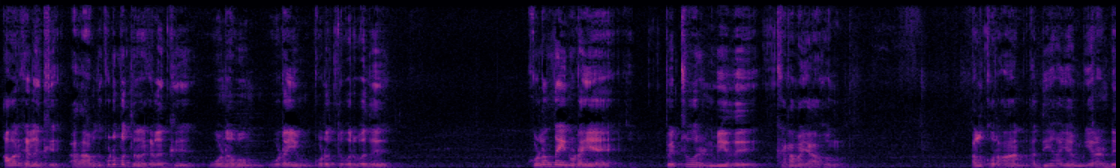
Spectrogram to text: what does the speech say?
அவர்களுக்கு அதாவது குடும்பத்தினர்களுக்கு உணவும் உடையும் கொடுத்து வருவது குழந்தையினுடைய பெற்றோரின் மீது கடமையாகும். அல் குரான் அத்தியாயம் இரண்டு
